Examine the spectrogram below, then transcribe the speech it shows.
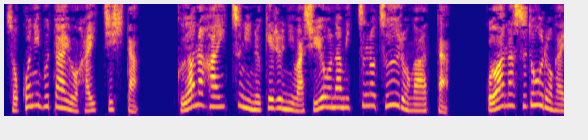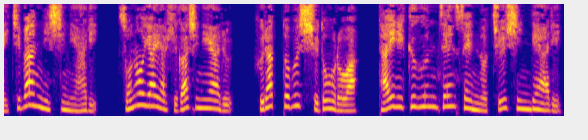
そこに部隊を配置した。グアナハイツに抜けるには主要な3つの通路があった。ゴアナス道路が一番西にあり、そのやや東にあるフラットブッシュ道路は大陸軍前線の中心であり、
